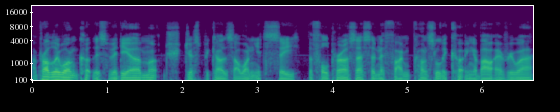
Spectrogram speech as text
I probably won't cut this video much just because I want you to see the full process and if I'm constantly cutting about everywhere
